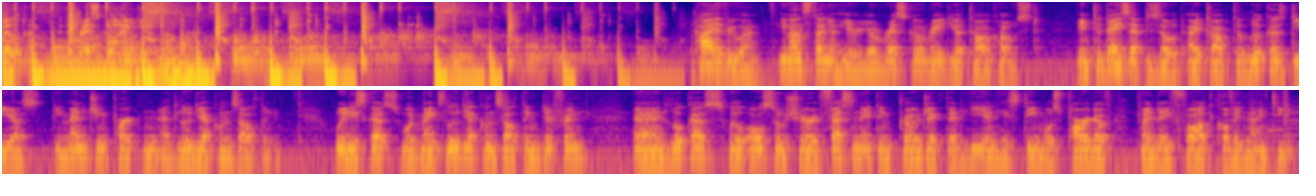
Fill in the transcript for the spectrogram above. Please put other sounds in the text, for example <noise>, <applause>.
Welcome to the Resco Radio Talk. Hi everyone, Ivan Stanyo here, your Resco Radio Talk host. In today's episode, I talk to Lucas Diaz, the managing partner at Ludia Consulting. We discuss what makes Ludia Consulting different, and Lucas will also share a fascinating project that he and his team was part of when they fought COVID-19.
